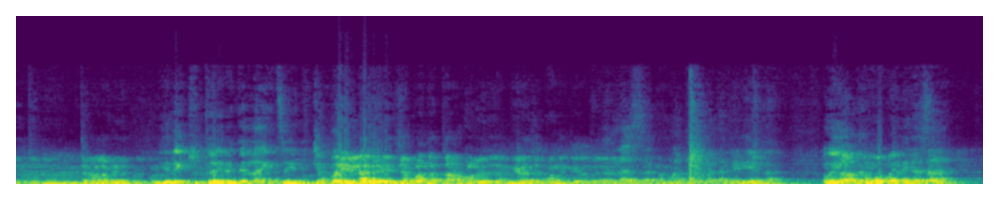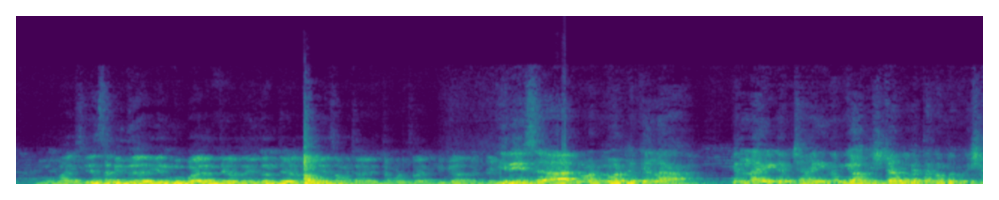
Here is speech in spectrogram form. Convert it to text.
ಇದು ನೀವು ನೀವು ತಗೊಳ್ಳೋ ಬಿಡಿ. ಎಲ್ಲ ಕಿತ್ತೋ ಇರೋದೆಲ್ಲ ಇದು ಸರ್ ಇದು ಜಪಾನ್ ಜಪಾನ್ ಇಲ್ಲ ರೀ ಜಪಾನ್ ಅರ್ಥ ಮಾಡ್ಕೊಳ್ಳಿ ಇದು ಹಂಗೆ ಜಪಾನ್ ಇಲ್ಲ ಸರ್ ನಮ್ಮ ಹತ್ರ ಇವೆಲ್ಲ ನಡೆಯಲ್ಲ ಓ ಯಾವ್ದೋ ಮೊಬೈಲ್ ಇದೆ ಸರ್ ಮೊಬೈಲ್ ಏನ್ ಸರ್ ಇದು ಏನ್ ಮೊಬೈಲ್ ಅಂತ ಹೇಳಿದ್ರೆ ಇದಂತ ಹೇಳಿದ್ರೆ ಏನ್ ಸಮಾಚಾರ ತಗೊಳ್ತಾರೆ? ನೀವು ಯಾವ್ದು ಕೇಳಿ ಇರಿ ಸರ್ ನೋಡ್ ನೋಡ್ಬೇಕಲ್ಲ. ಎಲ್ಲ ಐಟಮ್ ಚೆನ್ನಾಗಿದೆ ನಮ್ಗೆ ಯಾವ್ದು ಇಷ್ಟ ಆಗ್ಬೇಕು ತಗೋಬೇಕು ಇಷ್ಟ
